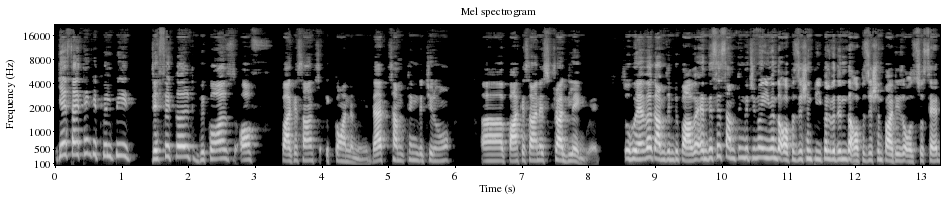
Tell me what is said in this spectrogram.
Yes, I think it will be difficult because of Pakistan's economy. That's something that, you know, uh, Pakistan is struggling with. So whoever comes into power, and this is something that, you know, even the opposition people within the opposition parties also said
